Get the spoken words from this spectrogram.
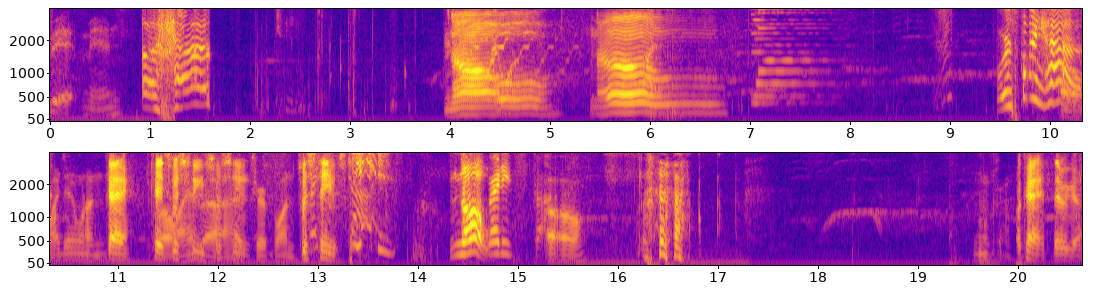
Bet, man. A hat. No, no. Where's my hat? Oh, hat? I didn't want to. Okay, okay, oh, switch I have teams, a- switch I teams, Drip one. switch Ready teams. No. Ready to start. Uh oh. okay. Okay, there we go.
